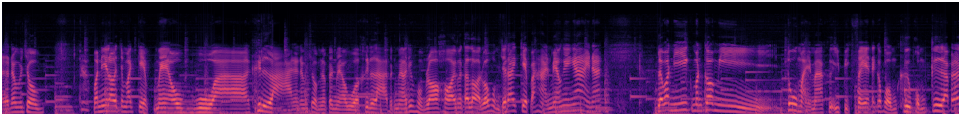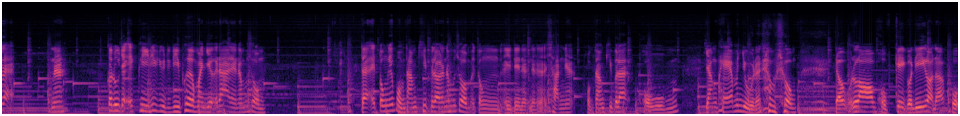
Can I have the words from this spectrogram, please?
แล้วท่านผู้ชม วันนี้เราจะมาเก็บแมววัวขึ้นลานะท่านผู้ชมนะเป็นแมววัวขึ้นลา เป็นแมวที่ผมรอคอยมาตลอดว่าผมจะได้เก็บอาหารแมวง่าย ๆ นะแล้ววันนี้มันก็มีตู้ใหม่มาคือ Epic Face นะครับผมคือผมเกลือไปแล้วแหละนะ ก็ดูจาก XP ที่อยู่ดีๆเพิ่มมาเยอะได้เลยนะท่านผู้ชม แต่ไอตรงนี้ผมทำคลิปไปแล้วนะท่านผู้ชมไอตรงไอเนี่ยเนี่ยเชั้นเนี้ยผมทำคลิปไปแล้วผมยังแพ้มันอยู่นะท่านผู้ชมเดี๋ยวรอผมเก่งกว่านี้ก่อนนะผม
